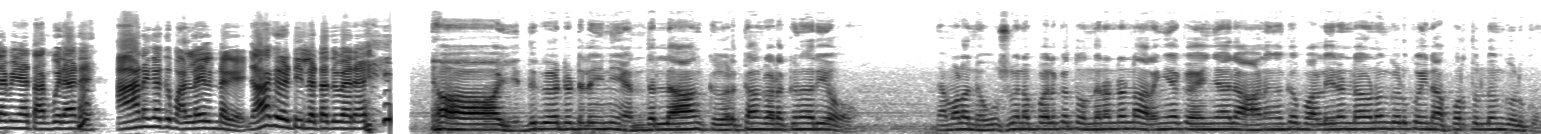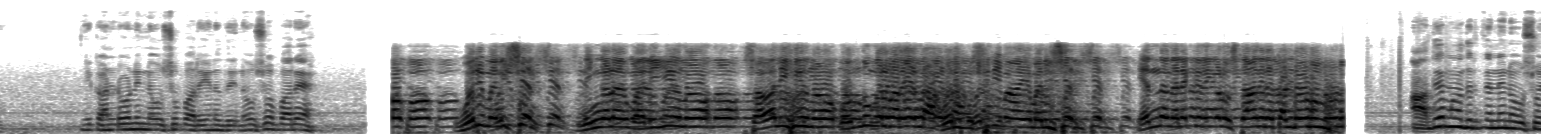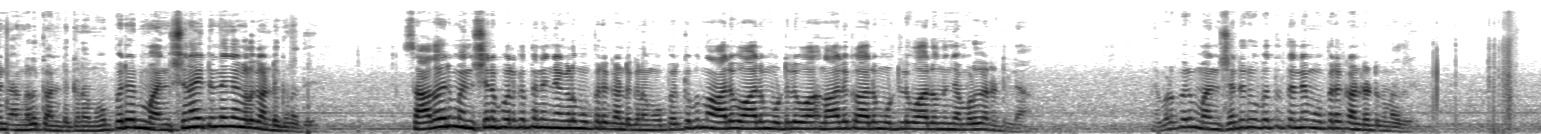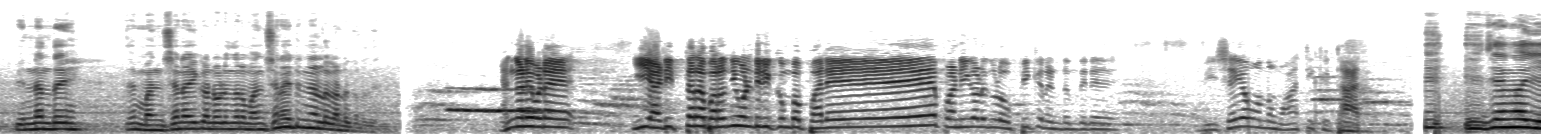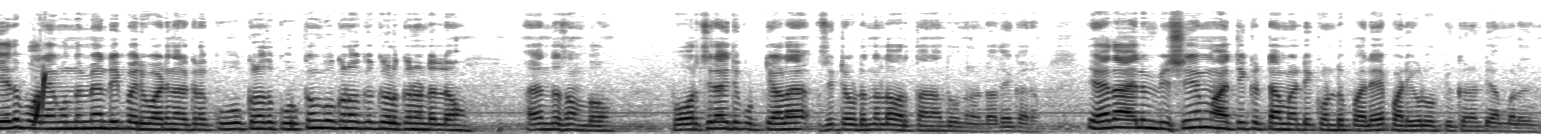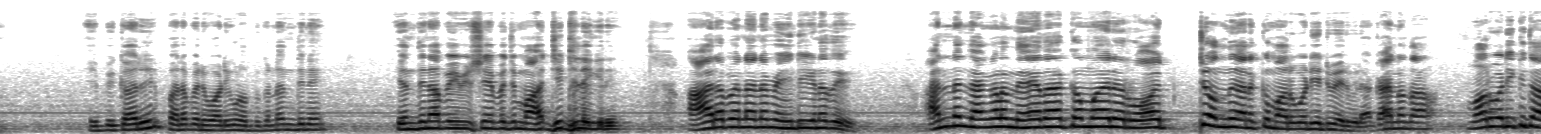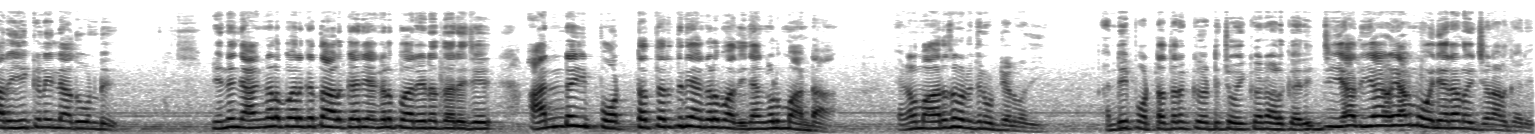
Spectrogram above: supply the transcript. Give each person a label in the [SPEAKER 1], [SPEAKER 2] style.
[SPEAKER 1] അതല്ല പിന്നെ തമ്പുരാനെ ആണുങ്ങൾക്ക് പള്ളയിലുണ്ടാകെ ഞാൻ കേട്ടില്ലട്ടോ ഇതുവരെ.
[SPEAKER 2] ആ ഇത് കേട്ടിട്ടില്ല. ഇനി എന്തെല്ലാം കേൾക്കാൻ കിടക്കണ അറിയോ? നമ്മളെ നൗസുവിനെ പോലൊക്കെ ഒന്ന് രണ്ടെണ്ണം ഇറങ്ങിയ കഴിഞ്ഞാൽ ആണുങ്ങൾക്ക് പള്ളിയിലുണ്ടാവണം കേൾക്കും അതിന്റെ അപ്പുറത്തുള്ളതും കേൾക്കും. നീ കണ്ടോണ്ട് നൗസു ന്യൂസ് പറയണത്. നൗസു പറയാ
[SPEAKER 3] ഒരു മനുഷ്യൻ നിങ്ങൾ വലിയെന്നോ സാലിഹിന്നോ ഒന്നും പറയണ്ട. ഒരു മുസ്ലിമായ മനുഷ്യൻ എന്ന നിലയ്ക്ക് നിങ്ങൾ ഉസ്താദിനെ കണ്ടോളൂ.
[SPEAKER 2] അതേമാതിരി തന്നെ ന്യൂസ് ഞങ്ങൾ കണ്ടിക്കണത് മൂപ്പര് ഒരു മനുഷ്യനായിട്ട് തന്നെ ഞങ്ങൾ കണ്ടിക്കണത്. സാധാ ഒരു മനുഷ്യനെ പോലൊക്കെ തന്നെ ഞങ്ങൾ മൂപ്പരെ കണ്ടിക്കണം. മൂപ്പർക്ക് ഇപ്പോൾ നാല് വാലും മുട്ടിൽ വാ നാല് കാലും മുട്ടിൽ വാലൊന്നും നമ്മൾ കണ്ടിട്ടില്ല. നമ്മളിപ്പോൾ ഒരു മനുഷ്യന്റെ രൂപത്തിൽ തന്നെ മൂപ്പരെ കണ്ടിട്ടുള്ളത്. പിന്നെന്തേ? മനുഷ്യനായി കണ്ടോളിന്ന് മനുഷ്യനായിട്ട് തന്നെയാണ് കണ്ടിക്കുന്നത്
[SPEAKER 4] ഞങ്ങളിവിടെ ഈ അടിത്തറ പറഞ്ഞുകൊണ്ടിരിക്കുമ്പോൾ പല പണികളും ഒപ്പിക്കുന്നുണ്ട് എന്തിന്? വിഷയം ഒന്ന് മാറ്റി കിട്ടാൻ
[SPEAKER 2] ഇജങ്ങ ഏത് പറയാൻ കുന്നുമ്മേന്റെ ഈ പരിപാടി നടക്കണം? കൂക്കണത് കുറുക്കം കൂക്കണതൊക്കെ കേൾക്കണുണ്ടല്ലോ. അതെന്താ സംഭവം? പോർച്ചിലായിട്ട് കുട്ടികളെ സിറ്റ് ഔട്ട് എന്നുള്ള വർത്താനം തോന്നുന്നുണ്ട് അതേ കാര്യം. ഏതായാലും വിഷയം മാറ്റി കിട്ടാൻ വേണ്ടി കൊണ്ട് പല പണികൾ ഒപ്പിക്കണുണ്ട് നമ്മൾ ഏപ്പിക്കാർ പല പരിപാടികൾ ഒപ്പിക്കണ്ട എന്തിന്? എന്തിനാ ഇപ്പോൾ ഈ വിഷയം വെച്ച് മാറ്റിയിട്ടില്ലെങ്കിൽ ആരാ പിന്നെ എന്നെ മെയിന്റെ ചെയ്യണത്? അന്നെ ഞങ്ങളെ നേതാക്കന്മാർ ഒറ്റൊന്ന് എനക്ക് മറുപടിയായിട്ട് വരില്ല കാരണം എന്താ? മറുപടിക്ക് അറിയിക്കണില്ല അതുകൊണ്ട്. പിന്നെ ഞങ്ങൾ പോലത്തെ ആൾക്കാർ ഞങ്ങൾ പറയണത് അറിയിച്ച് എന്റെ ഈ പൊട്ടത്തരത്തിന് ഞങ്ങൾ മതി. ഞങ്ങളും വേണ്ട. ഞങ്ങൾ മാറസ് പഠിപ്പിച്ച കുട്ടികൾ മതി. എന്റെ ഈ പൊട്ടത്തരം കേട്ട് ചോദിക്കേണ്ട ആൾക്കാർ ജിയാ ഇയാൾ മോലിയാരാണ് ചോദിച്ചാണ് ആൾക്കാർ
